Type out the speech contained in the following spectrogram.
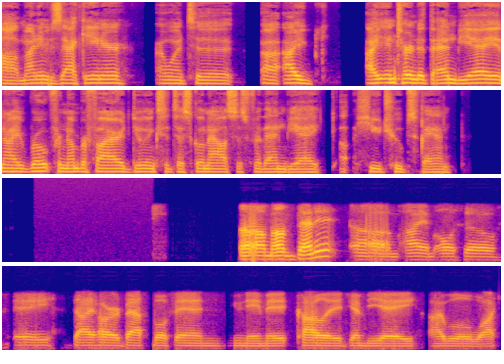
Uh, my name is Zach Gaynor. I went to uh, I I interned at the NBA and I wrote for numberFire doing statistical analysis for the NBA. A huge hoops fan. Um, I'm Bennett. Um, I am also a diehard basketball fan. You name it, college, NBA. I will watch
